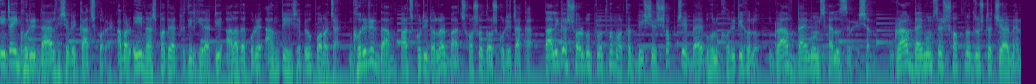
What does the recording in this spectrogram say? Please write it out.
এটাই ঘড়ির ডায়াল হিসেবে কাজ করে। আবার এই নাশপাতি আকৃতির হীরাটি আলাদা করে আংটি হিসেবেও পরা যায়। ঘড়িটির দাম পাঁচ কোটি ডলার বা ছশো দশ কোটি টাকা। তালিকার সর্বপ্রথম অর্থাৎ বিশ্বের সবচেয়ে ব্যয়বহুল ঘড়িটি হল গ্রাফ ডায়মন্ডস হ্যালুসিনেশন। গ্রাফ ডায়মন্ডসের স্বপ্নদ্রষ্টা চেয়ারম্যান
